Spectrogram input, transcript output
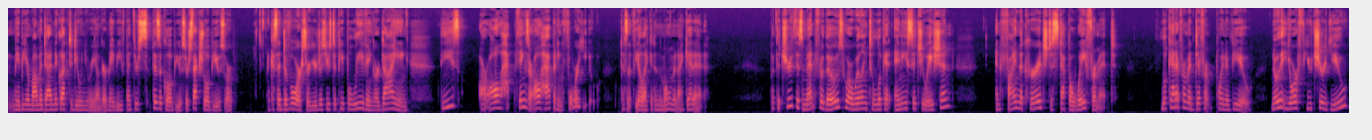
maybe your mom and dad neglected you when you were younger, maybe you've been through physical abuse or sexual abuse or like I said, divorce, or you're just used to people leaving or dying. These are all ha- things are all happening for you. It doesn't feel like it in the moment, I get it. But the truth is meant for those who are willing to look at any situation and find the courage to step away from it. Look at it from a different point of view. Know that your future you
